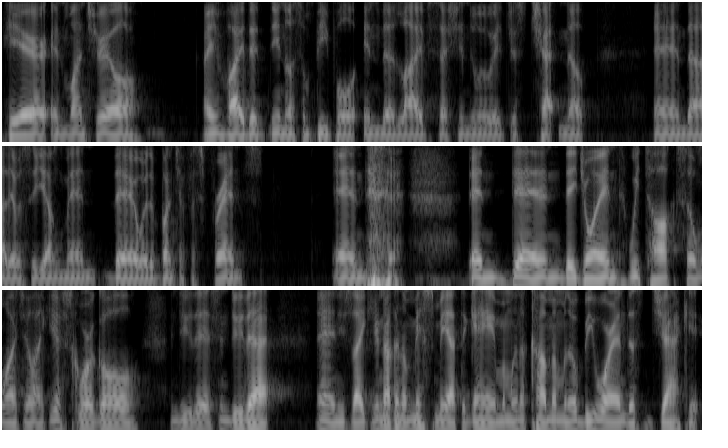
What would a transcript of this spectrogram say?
here in Montreal. I invited you know some people in the live session where we are just chatting up, and uh, there was a young man there with a bunch of his friends, and and then they joined. We talked so much. They're like, "Yeah, score a goal and do this and do that," and he's like, "You're not gonna miss me at the game. I'm gonna come. I'm gonna be wearing this jacket."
